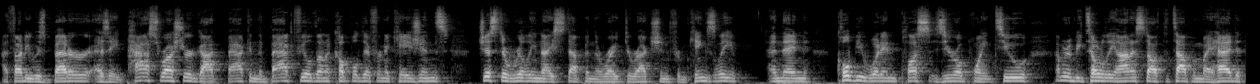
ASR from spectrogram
I thought he was better as a pass rusher, got back in the backfield on a couple different occasions. Just a really nice step in the right direction from Kingsley. And then Colby Wooden plus 0.2. I'm going to be totally honest off the top of my head.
